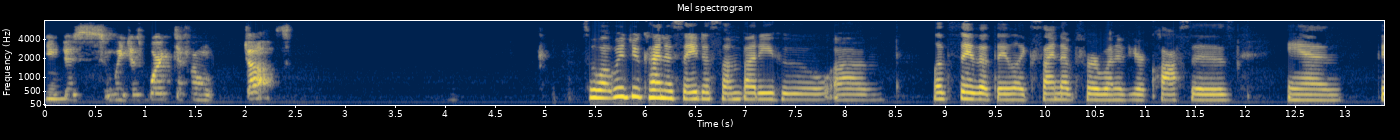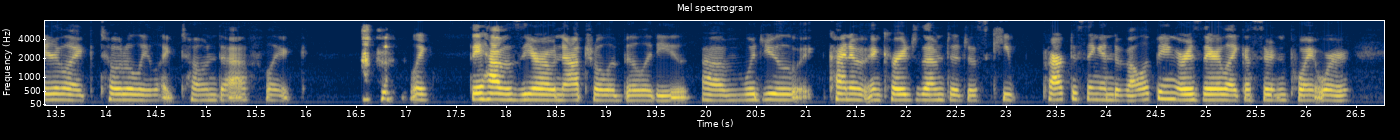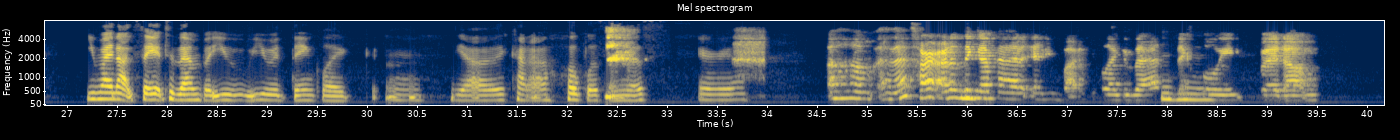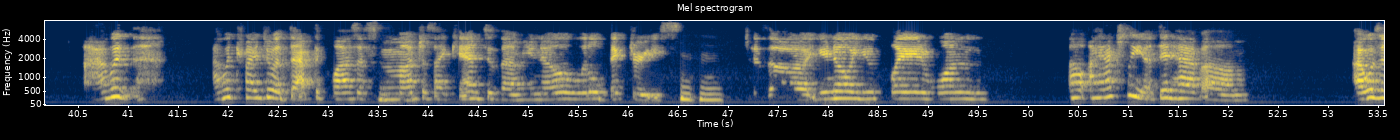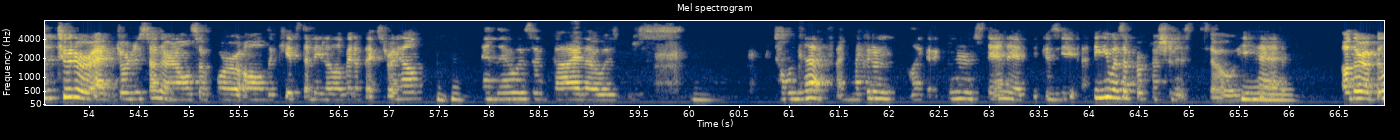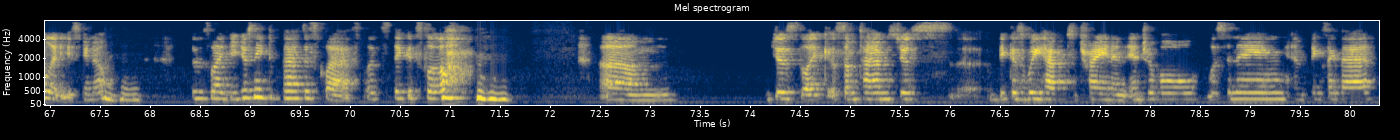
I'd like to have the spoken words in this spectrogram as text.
you just we just work different jobs So, what would you kind of say to somebody who, um, let's say that they like sign up for one of your classes and they're like totally like tone deaf, like, like they have zero natural ability. Um, would you kind of encourage them to just keep practicing and developing, or is there like a certain point where you might not say it to them, but you you would think like, mm, yeah, they're kind of hopeless in this area. um that's hard i don't think i've had anybody like that Mhm. thankfully but um i would i would try to adapt the class as much as i can to them you know little victories hmm uh, you know you played one oh i actually did have um I was a tutor at Georgia Southern also for all the kids that need a little bit of extra help. Mhm. And there was a guy that was just tone deaf, and I couldn't like I couldn't understand it because he I think he was a percussionist, so he had other abilities, you know. Mhm. It was like you just need to pass this class. Let's take it slow. Um, just like sometimes just uh, because we have to train in interval listening and things like that,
